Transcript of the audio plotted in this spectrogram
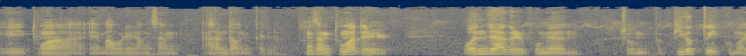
이 동화의 마무리는 항상 아름다우니까요. 항상 동화들 원작을 보면 좀 비극도 있고 막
